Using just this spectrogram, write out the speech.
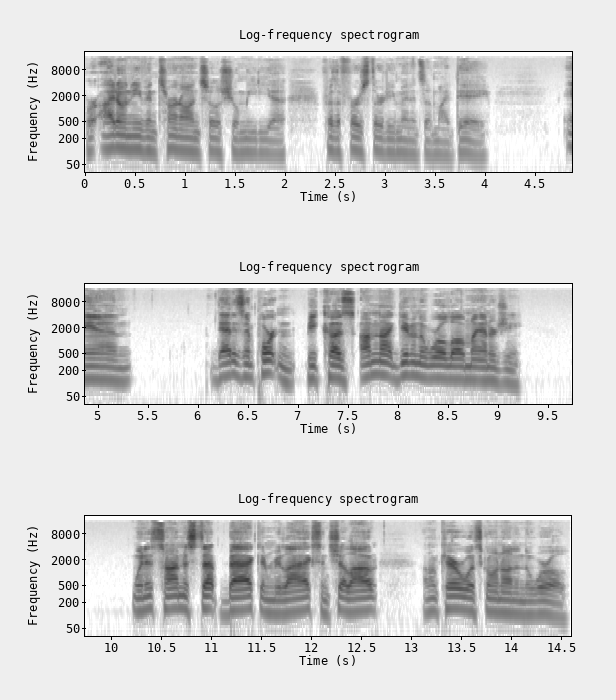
where I don't even turn on social media for the first 30 minutes of my day. And that is important because I'm not giving the world all my energy. When it's time to step back and relax and chill out, I don't care what's going on in the world.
